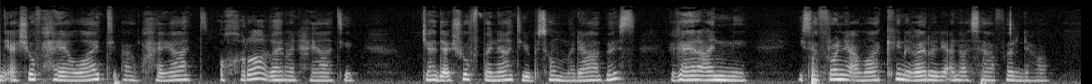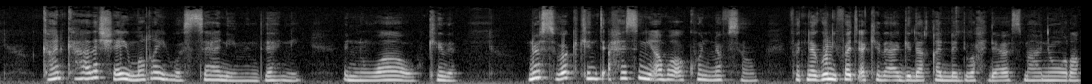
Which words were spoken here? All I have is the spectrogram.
إني أشوف حيوات أو حياة أخرى غير عن حياتي. قاعدة أشوف بنات يلبسون ملابس غير عني يسافرون لأماكن غير اللي أنا أسافر لها. كان هذا الشيء مرة يوسعني من ذهني إنه واو كذا. نفس الوقت كنت أحس إني أبغى أكون نفسهم. فتلاقوني فجأة كذا أقعد أقلد وحدة اسمها نورة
